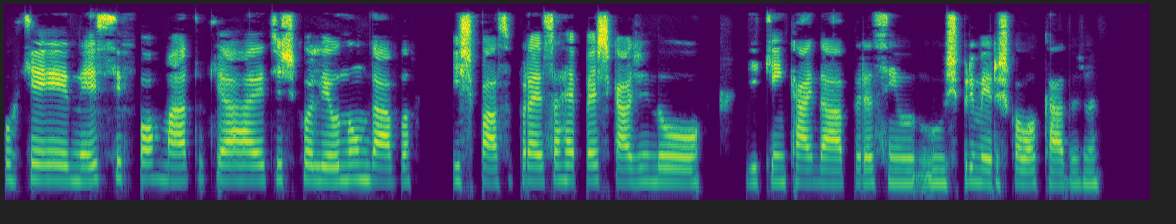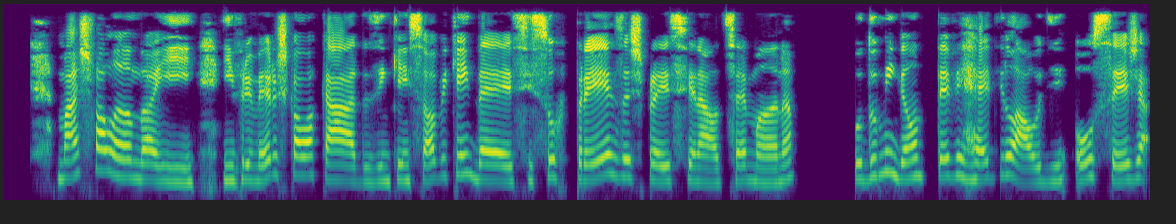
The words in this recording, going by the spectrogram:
porque nesse formato que a Riot escolheu não dava espaço para essa repescagem do de quem cai da Upper, assim, os primeiros colocados, né? Mas falando aí em primeiros colocados, em quem sobe e quem desce, surpresas para esse final de semana, o Domingão teve Red Loud, ou seja,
